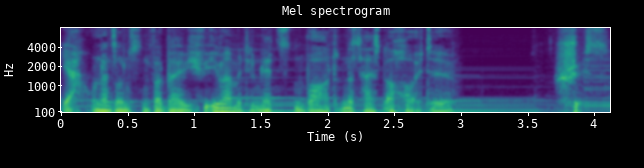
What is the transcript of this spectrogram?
Ja, und ansonsten verbleibe ich wie immer mit dem letzten Wort und das heißt auch heute Tschüss.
